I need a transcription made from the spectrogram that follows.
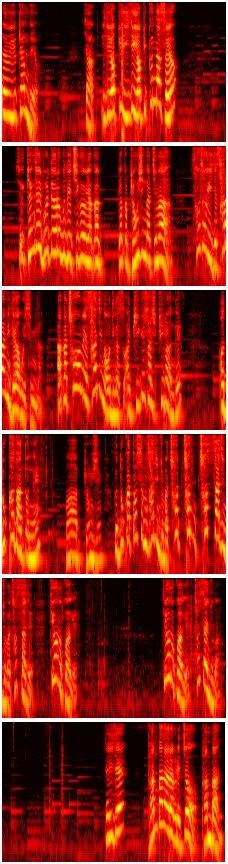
네, 이렇게 하면 돼요. 자, 이제 옆이 이제 옆이 끝났어요. 굉장히 볼 때 여러분들 지금 약간 약간 병신 같지만 서서히 이제 사람이 돼가고 있습니다. 아까 처음에 사진 어디 갔어? 아 비교 사실 필요한데? 아 녹화도 안 떴네. 와 병신. 그 녹화 떴으면 사진 줘봐. 첫 첫 첫 사진 줘봐. 첫 사진. 띄워놓고 하게. 띄워놓고 하게. 첫 사진 줘봐. 자 이제 반반 하라 그랬죠? 반반.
